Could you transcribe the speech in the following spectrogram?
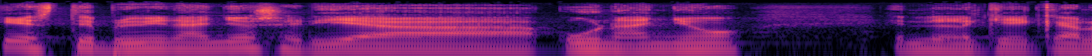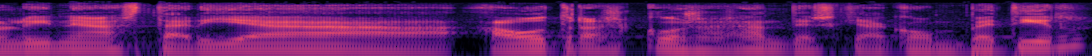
Este primer año sería un año en el que Carolina estaría a otras cosas antes que a competir.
